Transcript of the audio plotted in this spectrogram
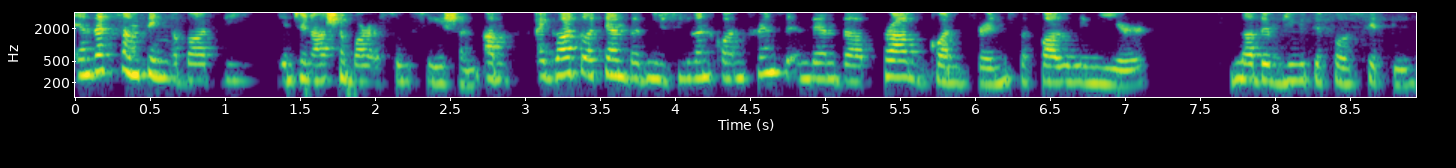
and that's something about the International Bar Association. Um, I got to attend the New Zealand conference and then the Prague conference the following year, another beautiful city.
